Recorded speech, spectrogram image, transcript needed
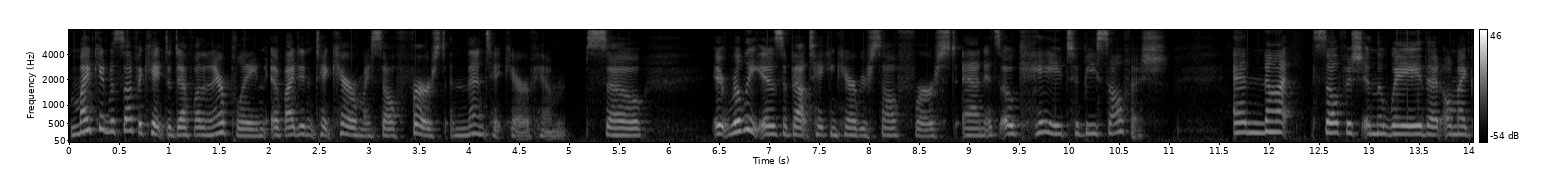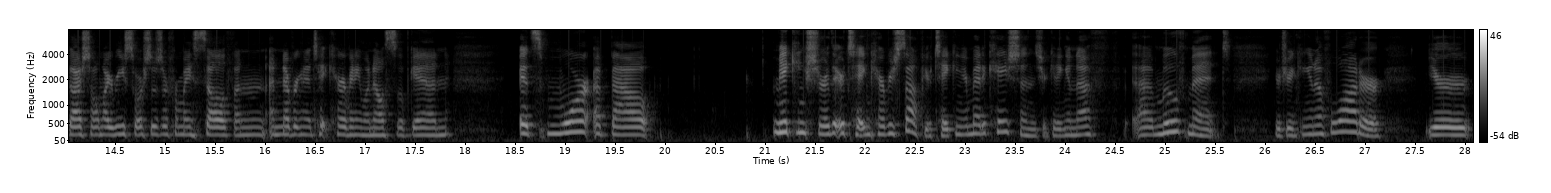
my kid would suffocate to death on an airplane if I didn't take care of myself first and then take care of him. So it really is about taking care of yourself first, and it's okay to be selfish. And not selfish in the way that, oh my gosh, all my resources are for myself and I'm never going to take care of anyone else again. It's more about making sure that you're taking care of yourself. You're taking your medications, you're getting enough uh, movement, you're drinking enough water, you're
